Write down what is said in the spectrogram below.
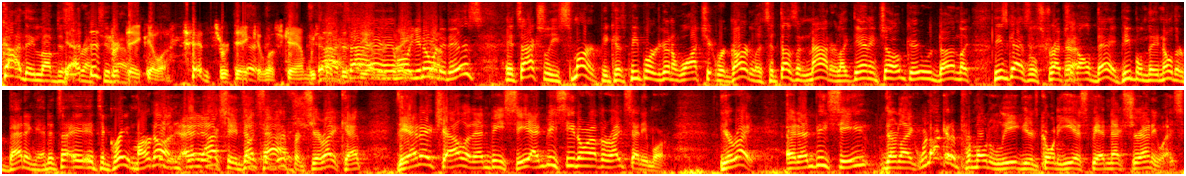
God, they love to Yeah, stretch it's it out. ridiculous. It's ridiculous, Cam. We Yeah, said this the it's- other hey, night. well, you know what it is? It's actually smart because people are going to watch it regardless. It doesn't matter. Like the NHL, okay, we're done. Like these guys will stretch it all day. People, they know they're betting it. It's a, it's a great No, marketing. and actually, that's the cash. difference. You're right, Kev. The NHL and NBC, NBC don't have the rights anymore. You're right. At NBC, they're like, we're not going to promote a league that's going to ESPN next year, anyways.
